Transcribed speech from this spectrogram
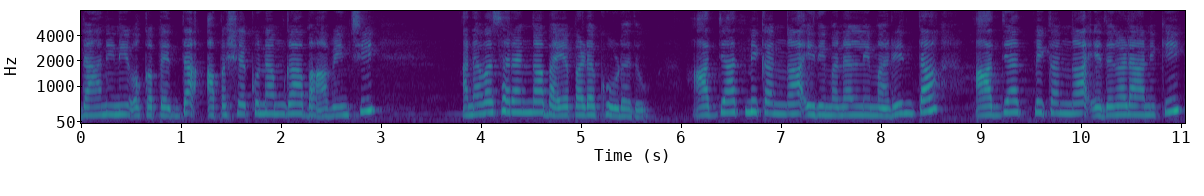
దానిని ఒక పెద్ద అపశకునంగా భావించి అనవసరంగా భయపడకూడదు. ఆధ్యాత్మికంగా ఇది మనల్ని మరింత ఆధ్యాత్మికంగా ఎదగడానికి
